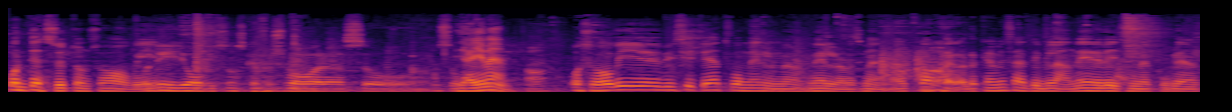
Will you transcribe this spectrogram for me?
Och dessutom så har vi... Och det är jobb som ska försvaras och, och så. Jajamän. Ja. Och så har vi, vi sitter här två medelålders män och pratar och då kan vi säga att ibland är det vi som är problemet.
